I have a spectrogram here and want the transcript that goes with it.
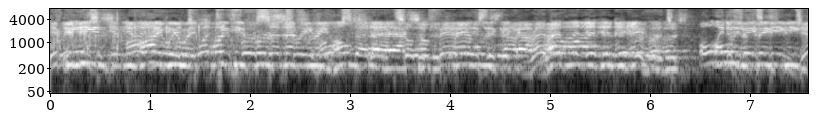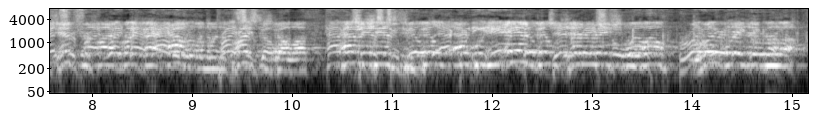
It means, in my view, a 21st century Homestead Act so that families that got redlined into neighborhoods only to face being gentrified right back out when the prices go up have a chance to build equity and build generational wealth right where they grew up.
